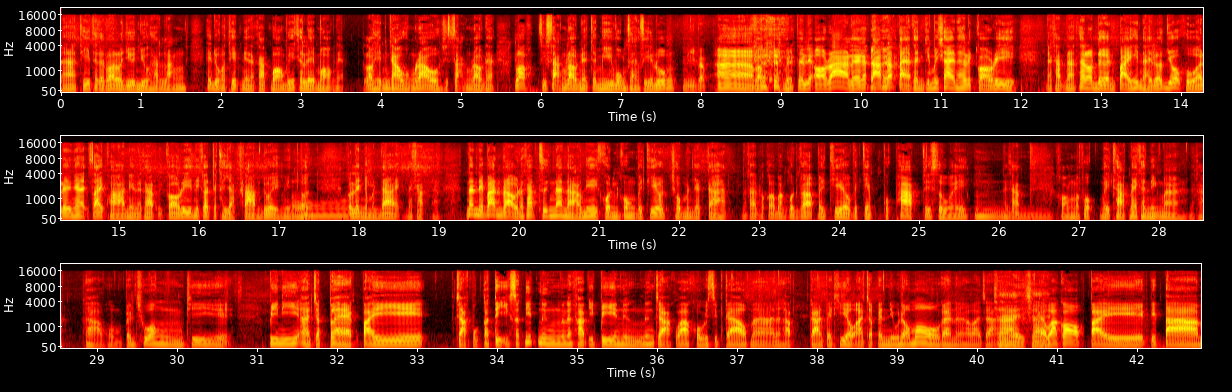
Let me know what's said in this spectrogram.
นะที่ถ้าเกิดว่าเรายืนอยู่หันหลังให้ดวงอาทิตย์เนี่ยนะครับมองไปที่ทะเลหมอกเนี่ยเราเห็นเงาของเราศีรษะของเราเนี่ยรอบศีรษะของเราเนี่ยจะมีวงแสงสีรุ้งมีแบบอ่าแบบมันจะเรียกออร่าเลยก็ตามแล้วแต่แต่จริงๆไม่ใช่นะเรียกกอรี่นะครับนะถ้าเราเดินไปที่ไหนแล้วโยกหัวอะไรเนี้ยซ้ายขวาเนี่ยนะครับกอรี่นี่ก็จะขยับตามด้วยอย่างนี้เป็นต้นก็เล่นกับมันได้นะครับนะ นั่นในบ้านเรานะครับ ซึ่งหน้าหนาวนี่คนคงไปเที่ยวชมบรรยากาศนะครับ แล้วก็บางคนก็ไปเที่ยวไปเก็บพวกภาพสวยอืมนะครับๆของพวกเหมยขาบแม่คันนิ้งมานะครับครับผมเป็นช่วงที่ปีนี้อาจจะแปลกไปจากปกติอีกสักนิดนึงนะครับ อีกปีหนึ่งเนื่องจากว่าโควิด -19 มานะครับ การไปเที่ยวอาจจะเป็น new normal กันนะครับอาจารย์ใช่ใช่แต่ว่าก็ไปติดตาม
